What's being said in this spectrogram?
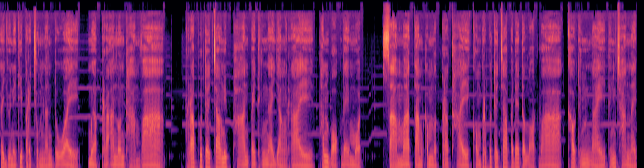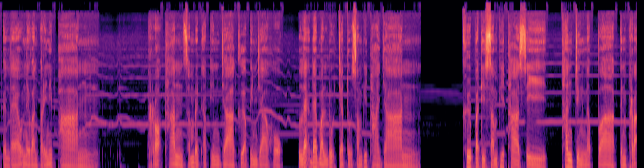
ก็อยู่ในที่ประชุมนั้นด้วย เมื่อพระอานนท์ถามว่า พระพุทธเจ้านิพพานไปถึงไหนอย่างไร ท่านบอกได้หมด สามารถตามกำหนดพระทัยของพระพุทธเจ้าไปได้ตลอดว่าเข้าถึงไหนถึงฌานไหนไปแล้วในวันปรินิพพาน เพราะท่านสำเร็จอภิญญาคืออภิญญาหกและได้บรรลุจตุสัมพิทาญาณคือปฏิสัมพิทาสี่ท่านจึงนับว่าเป็นพระ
